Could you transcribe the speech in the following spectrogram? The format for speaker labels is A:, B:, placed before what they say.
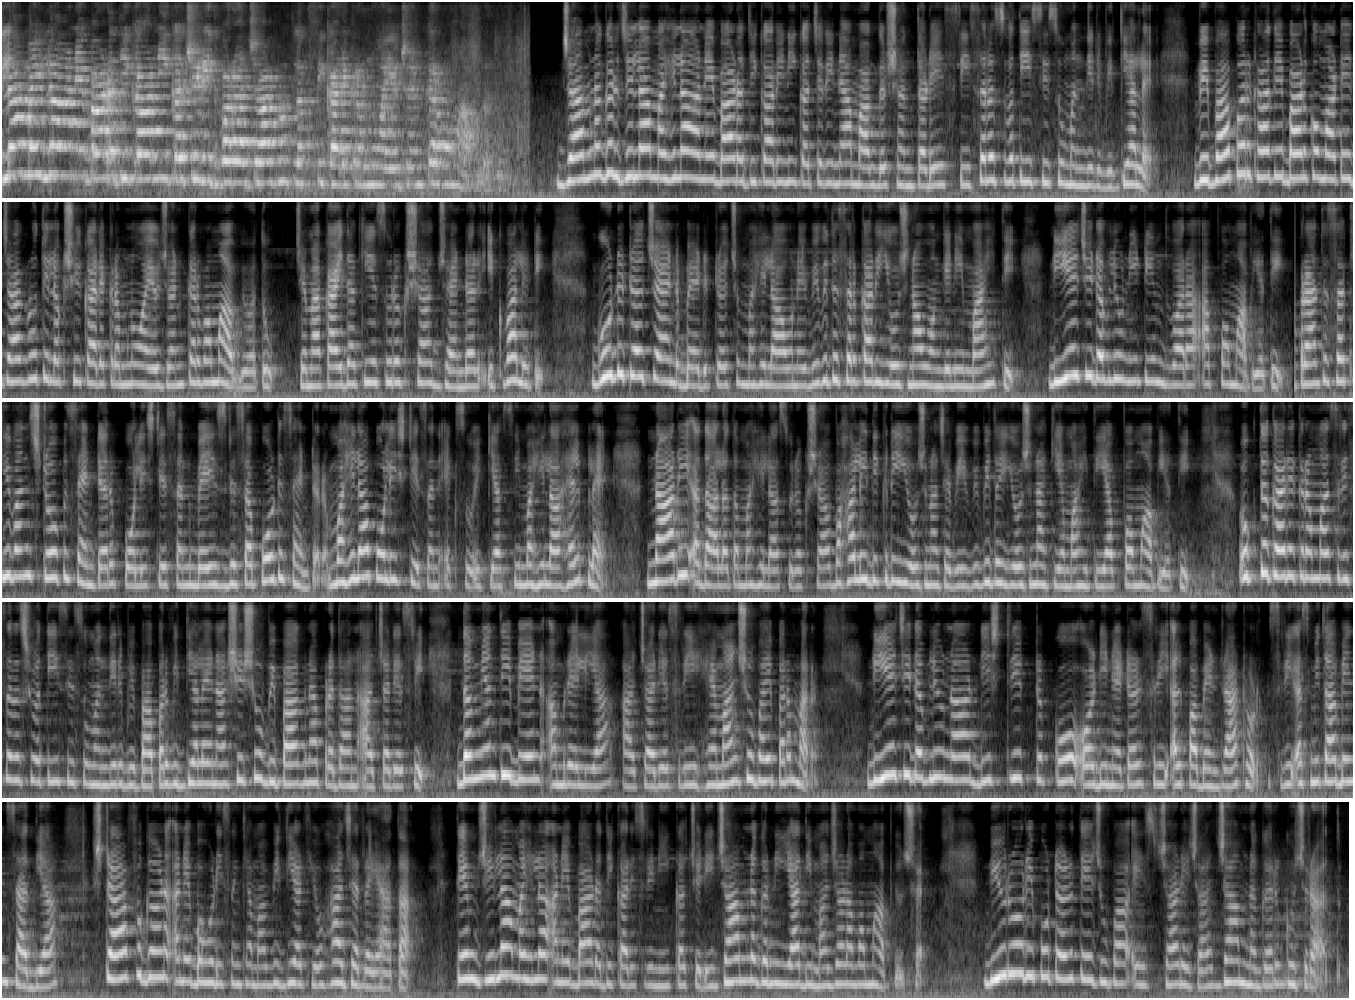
A: જિલ્લા મહિલા અને બાળ અધિકારની કચેરી દ્વારા જાગૃત લક્ષી કાર્યક્રમનું આયોજન કરવામાં આવ્યું હતું. જામનગર જિલ્લા મહિલા અને બાળ અધિકારીની કચેરીના માર્ગદર્શન તળે શ્રી સરસ્વતી શિશુ મંદિર વિદ્યાલય વિભાપર ખાતે બાળકો માટે જાગૃતિલક્ષી કાર્યક્રમનું આયોજન કરવામાં આવ્યું હતું, જેમાં કાયદાકીય સુરક્ષા gender equality good touch and bad touch મહિલાઓને વિવિધ સરકારી યોજનાઓ અંગેની માહિતી ડીએચડબલ્યુની ટીમ દ્વારા આપવામાં આવી હતી. ઉપરાંત Sakhi one stop centre, police station based support centre, મહિલા પોલીસ સ્ટેશન એકસો એક્યાસી મહિલા હેલ્પલાઇન, નારી અદાલત મહિલા સુરક્ષા વહાલી દીકરી યોજના જેવી વિવિધ યોજનાકીય માહિતી આપવામાં આવી હતી. ઉક્ત કાર્યક્રમમાં શ્રી સરસ્વતી શિશુ મંદિર વિભાપર વિદ્યાલયના શિશુ વિભાગના પ્રધાન આચાર્ય શ્રી દમયંતીબેન અમરેલિયા, આચાર્ય શ્રી હેમાંશુભાઈ પરમાર ડીએચડબલ્યુના ડિસ્ટ્રિક્ટ કોઓર્ડિનેટર શ્રી અલ્પાબેન રાઠોડ, શ્રી અસ્મિતાબેન સાદિયા, સ્ટાફગણ અને બહોળી સંખ્યામાં વિદ્યાર્થીઓ હાજર રહ્યા હતા. તેમ જિલ્લા મહિલા અને બાળ અધિકારીશ્રીની કચેરી જામનગરની યાદીમાં જણાવવામાં આવ્યું છે. Bureau reporter Tejuba S Jadeja, Jamnagar, Gujarat.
